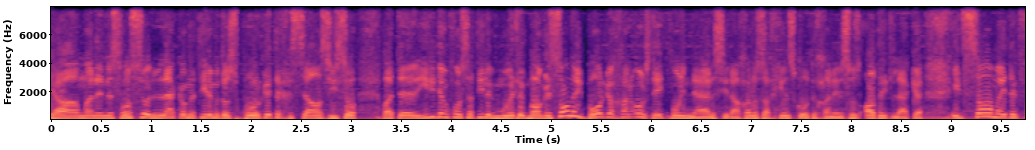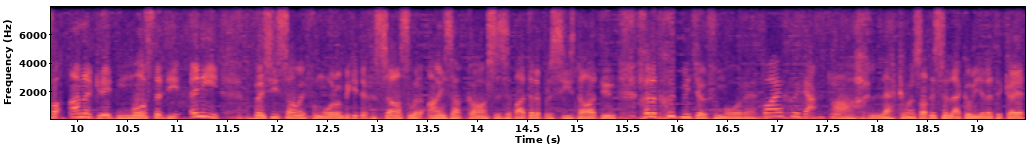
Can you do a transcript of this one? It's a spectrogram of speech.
Ja man, en dit is ons so lekker om natuurlik met ons borgers te gesels hierso wat uh, hierdie ding vir ons natuurlik moontlik maak. En sonder die borgers gaan ons net mooi nêrens hier. Dan gaan ons daar geen skool toe gaan nie. Dit is ons altyd lekker. En saam het ek vir Anna Gret Monster die in die busie saam met vanmôre om 'n bietjie te gesels oor Isaac Carstens en wat hulle presies daar doen. Gaan dit goed met jou vanmôre? Baie goed, dankie. Ag, lekker man. Dit is altyd so lekker om julle te kuier.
